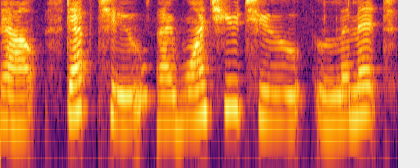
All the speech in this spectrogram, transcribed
Now, step two, I want you to limit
